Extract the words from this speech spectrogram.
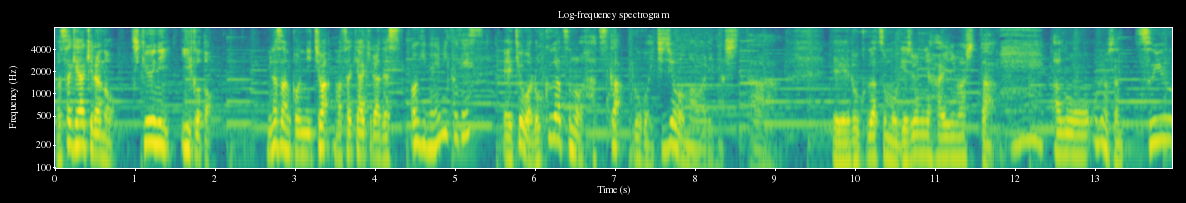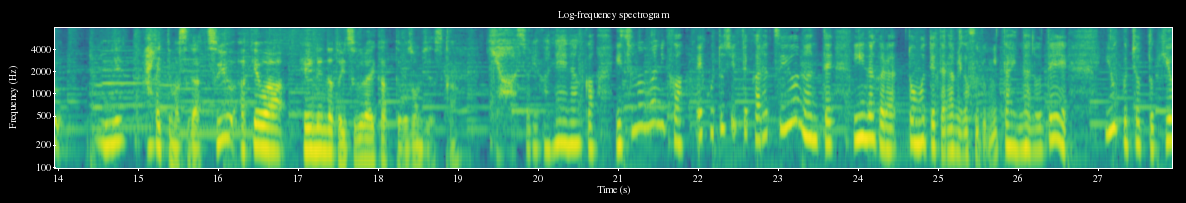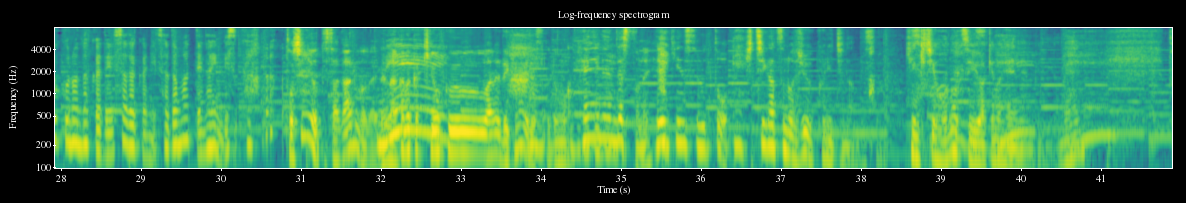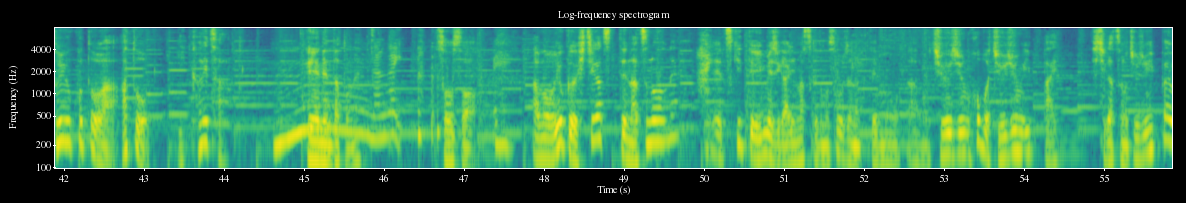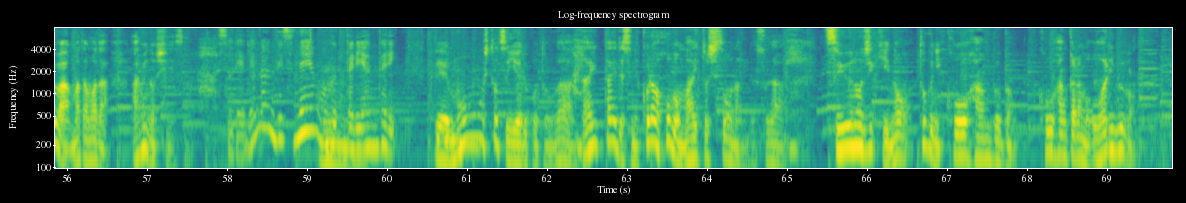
正木明の地球にいいこと。皆さんこんにちは正木明です、荻野恵美子です。えー今日は6月の20日午後1時を回りました、えー6月も下旬に入りました。あの荻野さん梅雨にねはい。入ってますが、梅雨明けは平年だといつぐらいかってご存知ですか？いやーそれがねなんかいつの間にかえ今年ってから梅雨なんて言いながらと思ってたら雨が降るみたいなのでよくちょっと記憶の中で定かに定まってないんですが年によって差があるのでね。ねえ。なかなか記憶はねできないですけども、はい平年ですとね平均するとええ。7月の19日なんですよ。近畿地方の梅雨明けの平年日がね。ということはあと1ヶ月あるうーん。平年だとね。長い、と そうそう。ええあのよく7月って夏のね、はい。えー月っていうイメージがありますけどもそうじゃなくてもうあの中旬ほぼ中旬いっぱい。7月の中旬いっぱいはまだまだ雨のシーズあーそれでなんですね。もう降ったりやんだり、ンでうん。もう一つ言えることがはい。大体ですねこれはほぼ毎年そうなんですがえ梅雨の時期の特に後半部分後半からも終わり部分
